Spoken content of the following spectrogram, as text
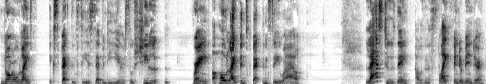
normal life expectancy is 70 years. So she reigned a whole life expectancy. Wow. Last Tuesday, I was in a slight fender bender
